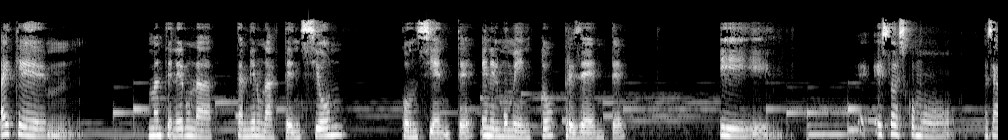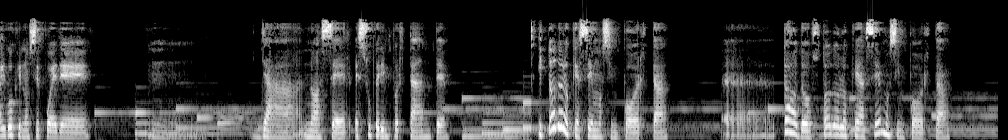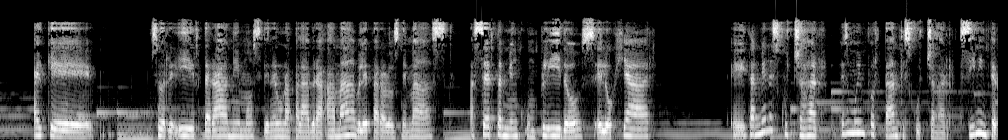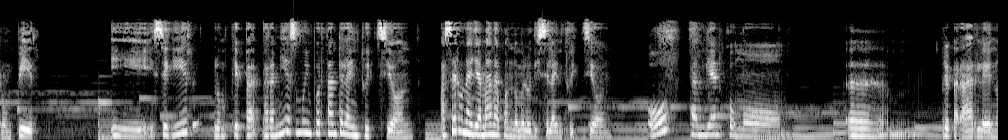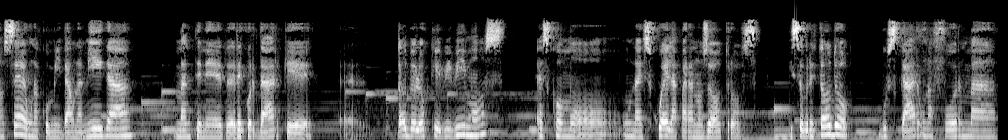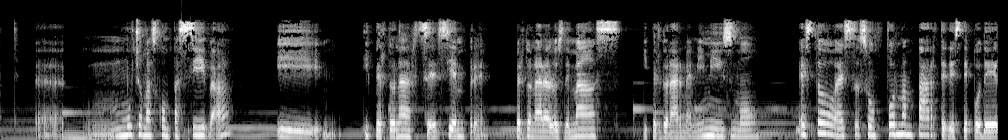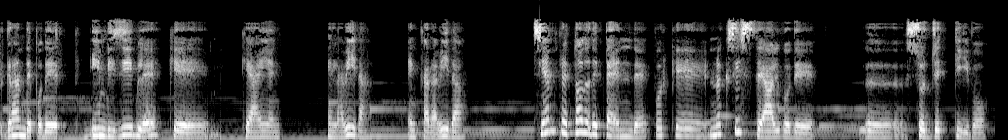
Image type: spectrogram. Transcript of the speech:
Hay que mm, mantener una, también una atención consciente en el momento presente. Y eso es como, es algo que no se puede mm, ya no hacer, es súper importante. Y todo lo que hacemos importa, eh, todos, todo lo que hacemos importa. Hay que sonreír, dar ánimos, tener una palabra amable para los demás, hacer también cumplidos, elogiar y también escuchar. Es muy importante escuchar sin interrumpir y seguir lo que para mí es muy importante la intuición. Hacer una llamada cuando me lo dice la intuición o también como eh, prepararle, no sé, una comida a una amiga, mantener, recordar que eh, todo lo que vivimos es como una escuela para nosotros y sobre todo buscar una forma eh, mucho más compasiva y, y perdonarse siempre, perdonar a los demás y perdonarme a mí mismo. Esto son, forman parte de este poder, grande poder invisible que, que hay en, en la vida, en cada vida. Siempre todo depende porque no existe algo de eh, subjetivo.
